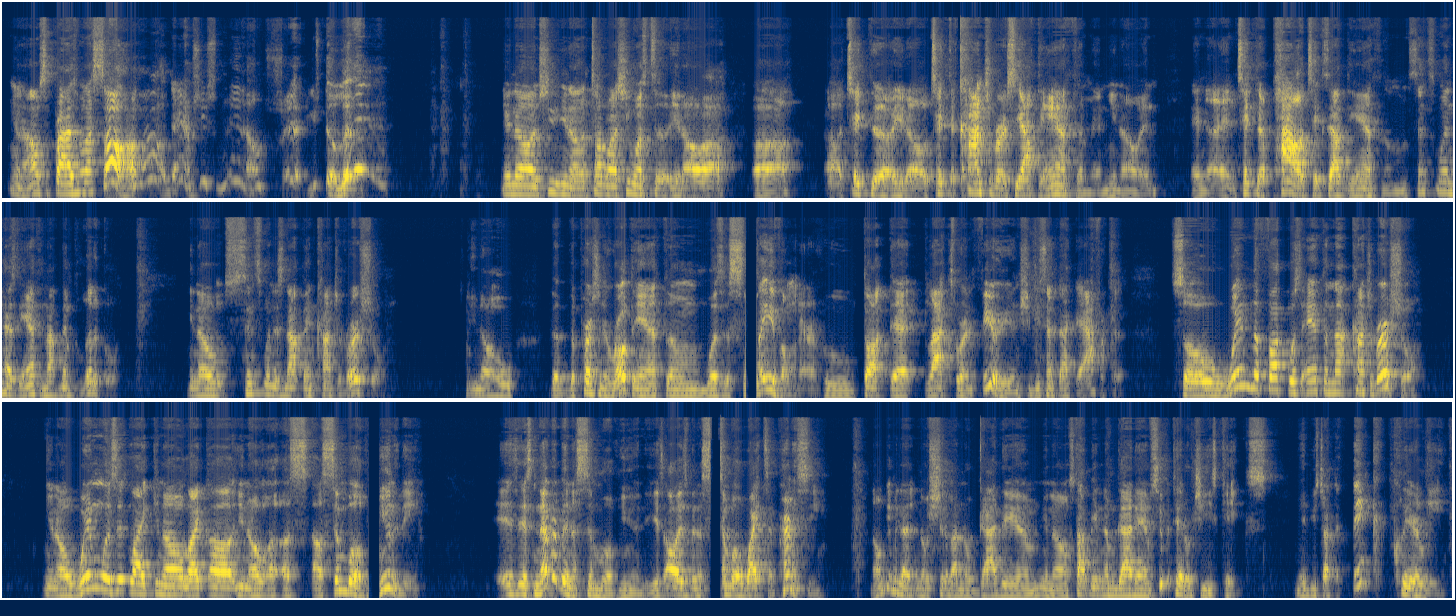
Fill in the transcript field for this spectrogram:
You know, I was surprised when I saw her. I was like, oh damn, she's you know, shit, you still living? You know, and she, you know, talking about she wants to, you know, uh uh uh, take the you know take the controversy out the anthem and you know and and uh, and take the politics out the anthem. Since when has the anthem not been political? You know, since when has not been controversial? You know, the, the person who wrote the anthem was a slave owner who thought that blacks were inferior and should be sent back to Africa. So when the fuck was anthem not controversial? You know, when was it like, you know, like, uh, you know, a, a symbol of unity? It's, it's, never been a symbol of unity. It's always been a symbol of white supremacy. Don't give me that no shit about no goddamn, you know, stop eating them goddamn sweet potato cheesecakes. Maybe you start to think clearly.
